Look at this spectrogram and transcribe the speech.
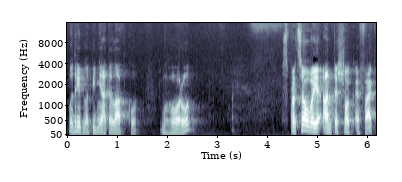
потрібно підняти лапку вгору. Спрацьовує антишок ефект,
